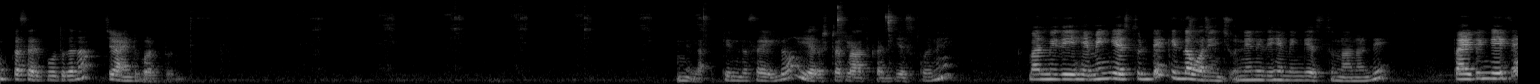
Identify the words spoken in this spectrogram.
ముక్క సరిపోదు కదా? జాయింట్ పడుతుంది. ఇలా కింద సైడ్లో ఈ ఎక్స్ట్రా క్లాత్ కట్ చేసుకొని మనం ఇది హెమ్మింగ్ వేస్తుంటే కింద వన్ ఇంచు. నేను ఇది హెమ్మింగ్ వేస్తున్నానండి పైపింగ్ అయితే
